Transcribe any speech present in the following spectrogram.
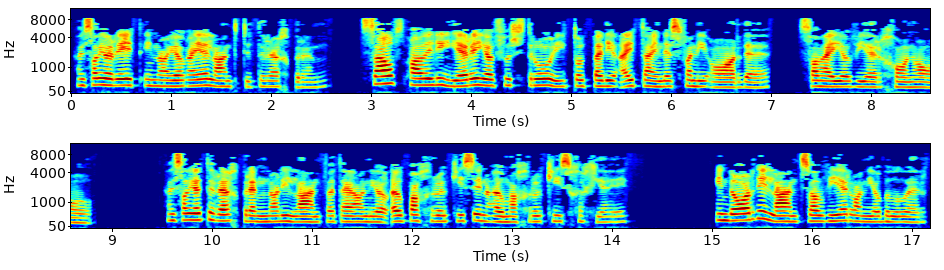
Hij zal je red en naar jou eie land toe terugbring. Zelfs al die Heere jou verstrooi tot bij die uiteindes van die aarde, zal hij jou weer gaan haal. Hij zal je terugbrengen naar die land wat hij aan jou opa groekies en oma groekies gegee het. En door die land zal weer aan jou behoort.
